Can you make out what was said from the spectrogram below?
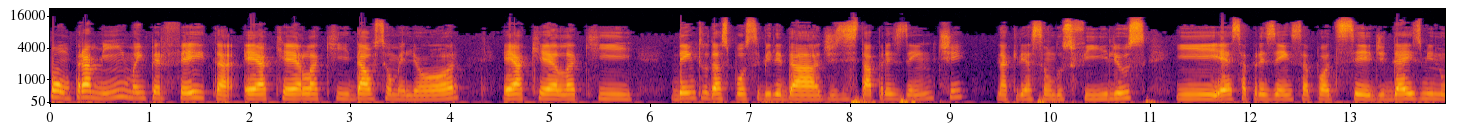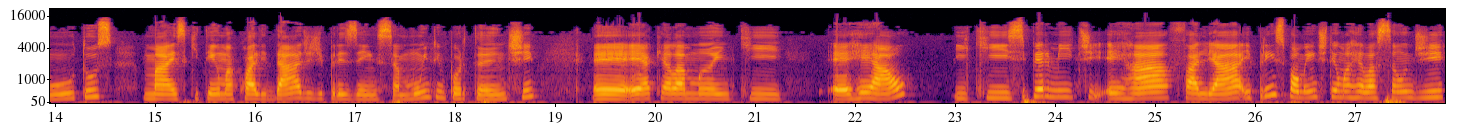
Bom, para mim, mãe perfeita é aquela que dá o seu melhor, é aquela que, dentro das possibilidades, está presente na criação dos filhos e essa presença pode ser de 10 minutos, mas que tem uma qualidade de presença muito importante. É, é aquela mãe que é real e que se permite errar, falhar e principalmente tem uma relação de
